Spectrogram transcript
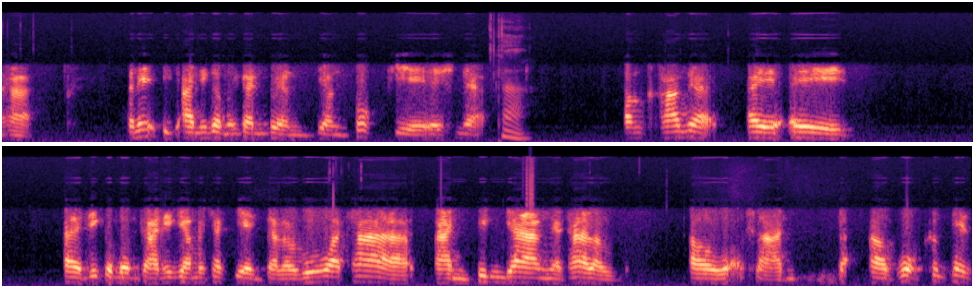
นะฮะ อันนี้อีกอันนี้ก็เหมือนกันอย่างอย่างพวก PAH เนี่ยค่ะบางครั้งเนี่ยไอ้ไอ้ไอ้ที่กระบวนการนี้ยังไม่ชัดเจน แต่เรารู้ว่าถ้าการปิ้งย่างเนี่ยถ้าเราเอาสารเอาพวกเครื่องเทศ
